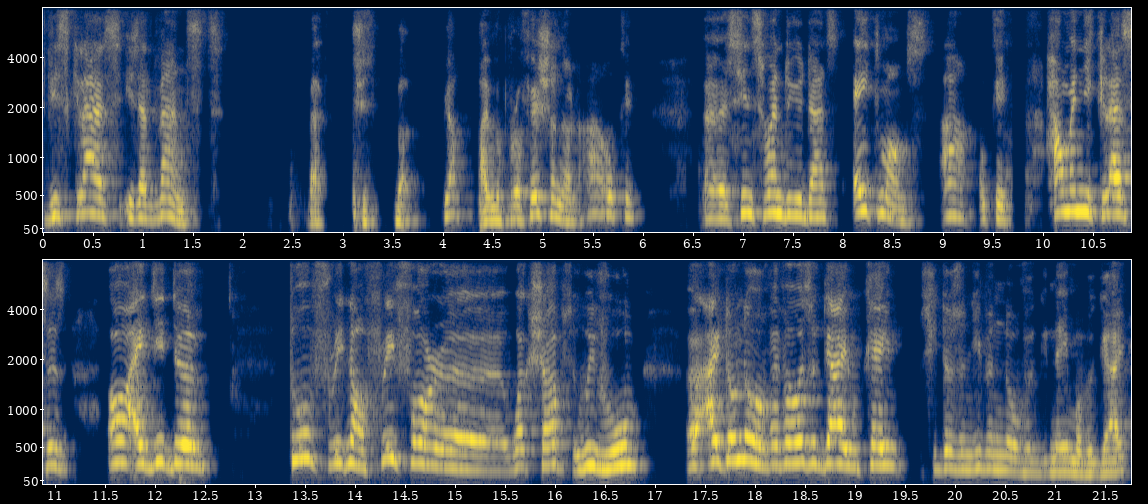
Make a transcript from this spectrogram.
this class is advanced. But she's, but yeah, I'm a professional. Ah, okay. Uh, since when do you dance? Eight months. Ah, okay. How many classes? Oh, I did uh, two, three, no, three, four uh, workshops with whom uh, I don't know. There was a guy who came, she doesn't even know the name of a guy.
